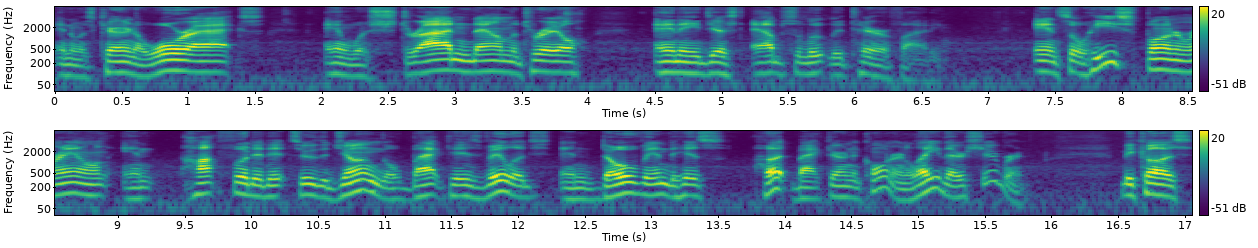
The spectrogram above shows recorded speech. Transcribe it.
and was carrying a war axe and was striding down the trail, and he just absolutely terrified him. And so he spun around and hot footed it through the jungle back to his village and dove into his hut back there in the corner and lay there shivering because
